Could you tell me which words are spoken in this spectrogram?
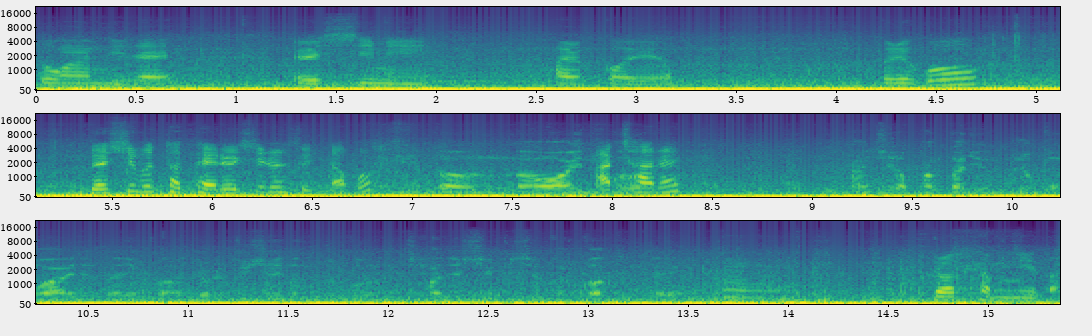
동안 이제 열심히 갈 거예요. 그리고 몇 시부터 배를 실을 수 있다고? 일단 나와 있는 아, 거 차를? 1시간 반까지는 무조건 와야 된다니까 12시에는 무조건 차를 실기 시작할 것 같은데 응. 그렇답니다.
